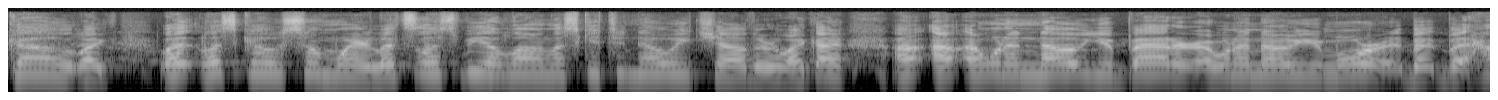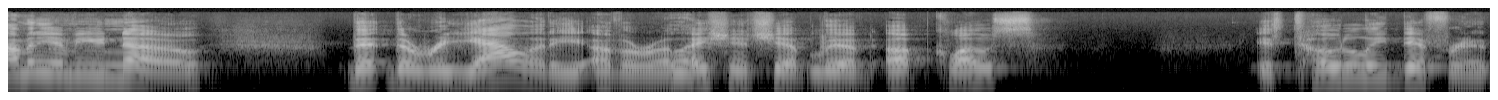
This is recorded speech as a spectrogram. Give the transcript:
go. Like, let, let's go somewhere. Let's let's be alone. Let's get to know each other. Like, I I, I want to know you better. I want to know you more. But but how many of you know that the reality of a relationship lived up close is totally different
